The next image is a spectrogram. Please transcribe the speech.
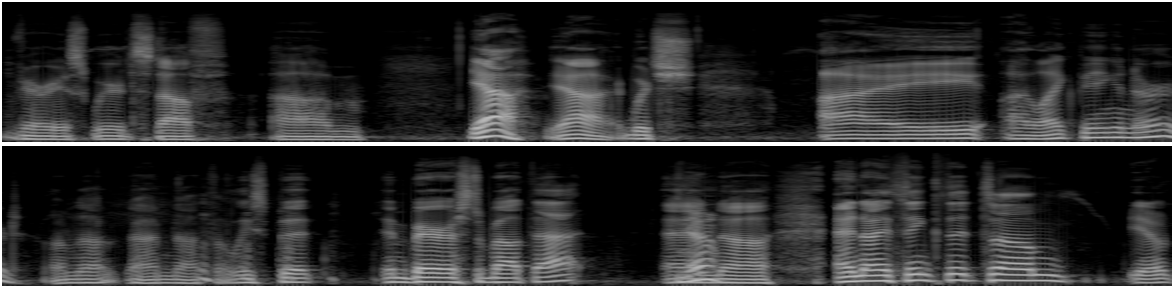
various weird stuff. Um, yeah, yeah. Which I I like being a nerd. I'm not I'm not the least bit embarrassed about that, and Yeah. uh, and I think that um, you know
